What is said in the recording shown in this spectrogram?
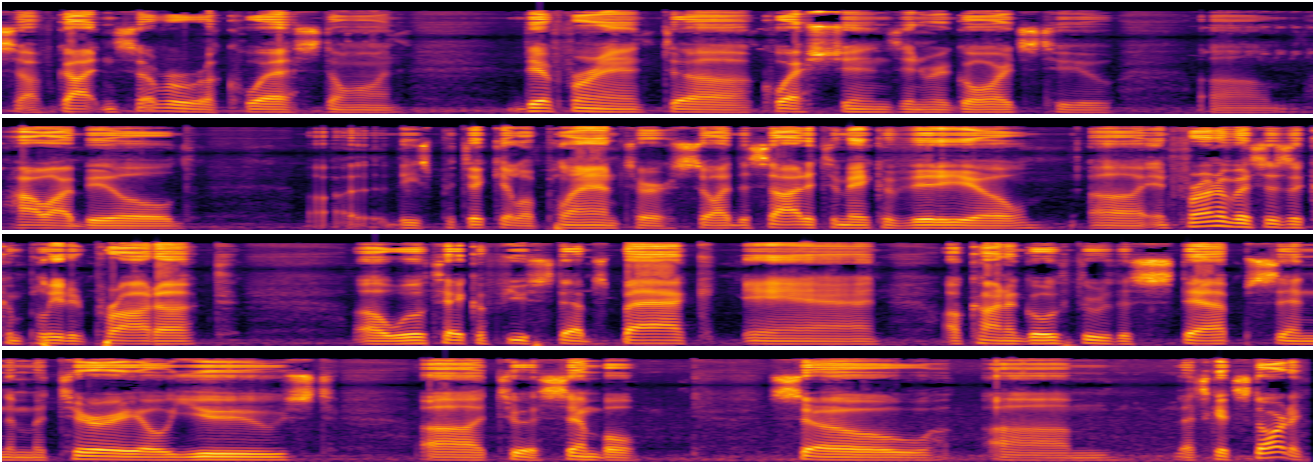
So I've gotten several requests on different uh, questions in regards to um, how I build uh, these particular planters. So I decided to make a video. Uh, in front of us is a completed product. Uh, we'll take a few steps back and I'll kind of go through the steps and the material used uh, to assemble. So um, let's get started.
